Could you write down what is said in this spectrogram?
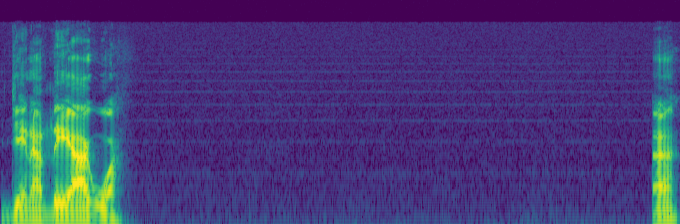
llenas de agua, ¿ah?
